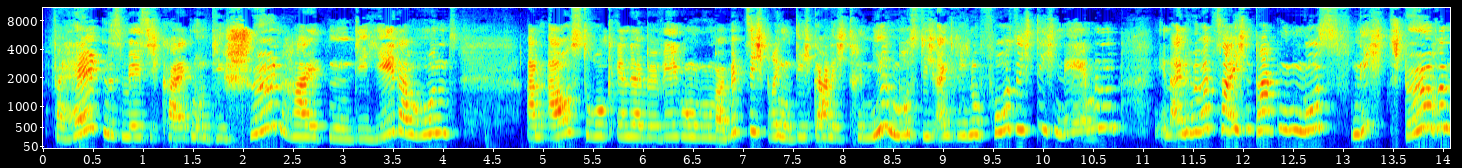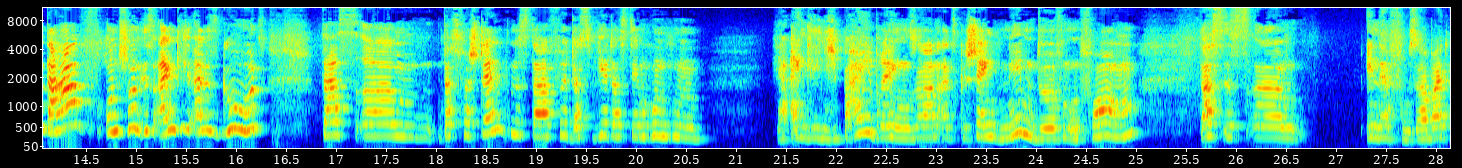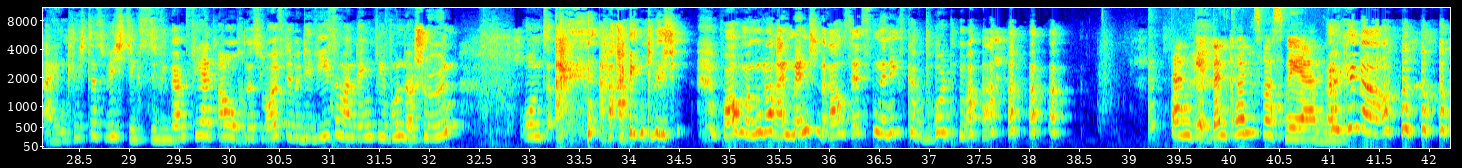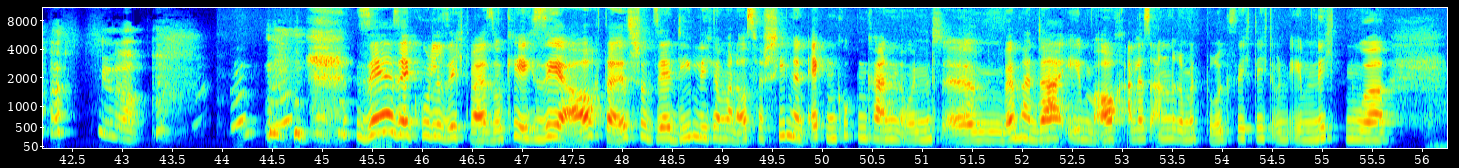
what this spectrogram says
Verhältnismäßigkeiten und die Schönheiten, die jeder Hund an Ausdruck in der Bewegung nun mal mit sich bringt, die ich gar nicht trainieren muss, die ich eigentlich nur vorsichtig nehmen, in ein Hörzeichen packen muss, nicht stören darf und schon ist eigentlich alles gut. Das, ähm, das Verständnis dafür, dass wir das den Hunden ja eigentlich nicht beibringen, sondern als Geschenk nehmen dürfen und formen, das ist ähm, in der Fußarbeit eigentlich das Wichtigste, wie beim Pferd auch. Es läuft über die Wiese, man denkt, wie wunderschön. Und eigentlich braucht man nur noch einen Menschen draufsetzen, der nichts kaputt macht. Dann, dann könnte es was werden. Genau. genau. Sehr, sehr coole Sichtweise. Okay, ich sehe auch, da ist schon sehr dienlich, wenn man aus verschiedenen Ecken gucken kann und ähm, wenn man da eben auch alles andere mit berücksichtigt und eben nicht nur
